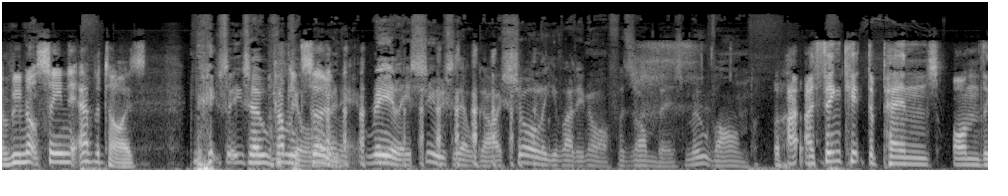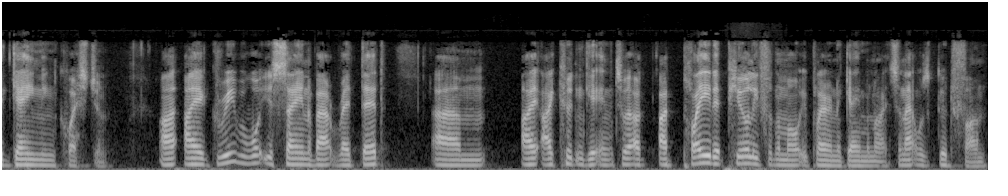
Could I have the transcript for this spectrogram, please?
Have you not seen it advertised? it's, it's overkill, Coming soon. isn't it? Really, seriously, though, guys, surely you've had enough for zombies. Move on. I, I think it depends on the gaming question. I, I agree with what you're saying about Red Dead. Um, I, I couldn't get into it. I, I played it purely for the multiplayer and the game of nights, and that was good fun.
